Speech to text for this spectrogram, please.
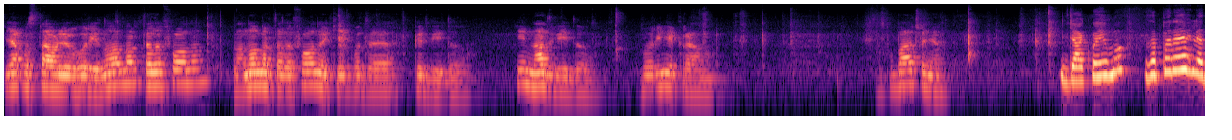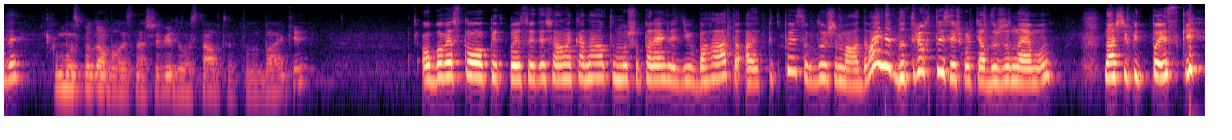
Я поставлю вгорі номер телефону на номер телефону, який буде під відео. І над відео. Вгорі екрану. До побачення. Дякуємо за перегляди. Кому сподобалось наше відео, ставте вподобайки. Обов'язково підписуйтеся на канал, тому що переглядів багато, а підписок дуже мало. Давайте до трьох тисяч хоча доженемо наші підписки.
